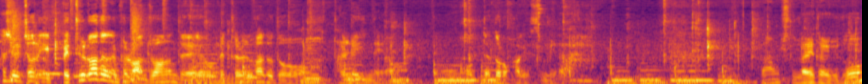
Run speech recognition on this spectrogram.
사실 저는 이 배틀가드는 별로 안 좋아하는데 요 배틀가드도 달려 있네요. 곧 떼도록 하겠습니다. 다음 슬라이더류도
